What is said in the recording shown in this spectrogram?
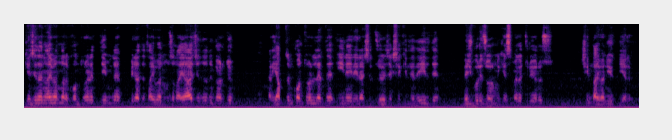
Geceden hayvanları kontrol ettiğimde bir adet hayvanımızın ayağı acıdığını gördüm. Yani yaptığım kontrollerde iğne ile ilaçla düzelecek şekilde değildi. Mecburi zorunlu kesime götürüyoruz. Şimdi hayvanı yükleyelim.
